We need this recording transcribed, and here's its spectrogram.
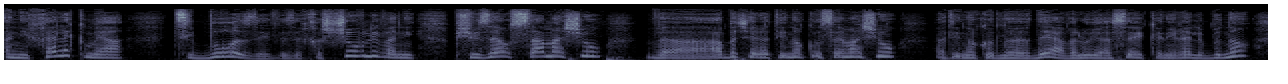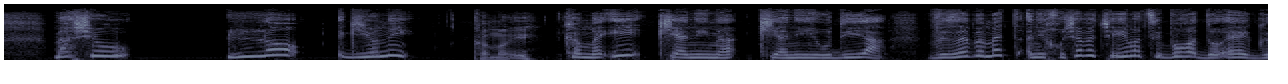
אני חלק מהציבור הזה, וזה חשוב לי, ואני בשביל זה עושה משהו, והאבא של התינוק עושה משהו, התינוק עוד לא יודע, אבל הוא יעשה כנראה לבנו, משהו לא הגיוני, קמאי. קמאי, כי אני, כי אני יהודייה. וזה באמת, אני חושבת שאם הציבור הדואג,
